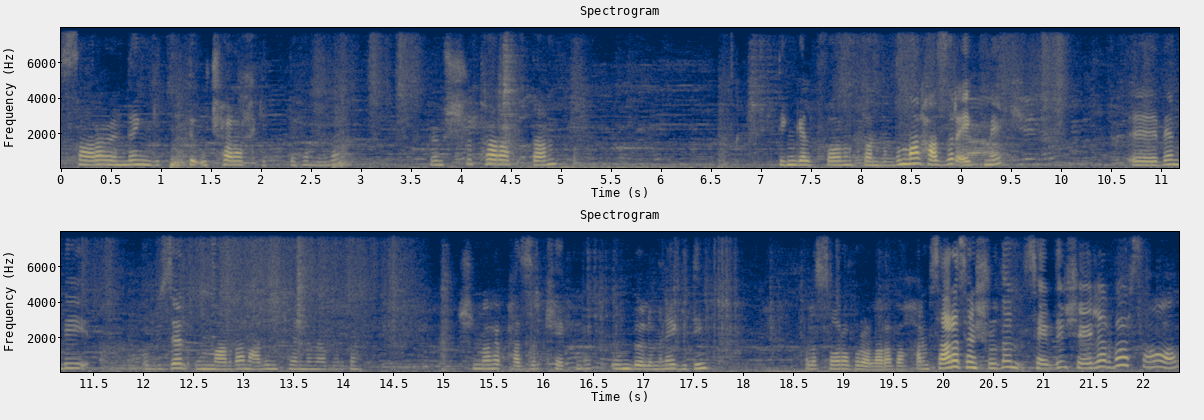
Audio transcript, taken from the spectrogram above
Sara önden gitti. Uçarak gitti hem de. Hem şu taraftan Dingelform'dan. Bunlar hazır ekmek. Ee, ben bir o güzel unlardan alayım kendime buradan. Şunlar hep hazır ekmek. Un bölümüne gideyim. Hala sonra buralara bakarım. Sara sen şuradan sevdiğin şeyler varsa al.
